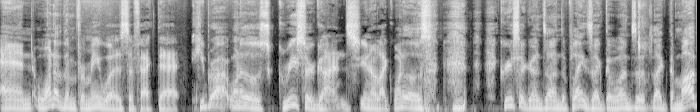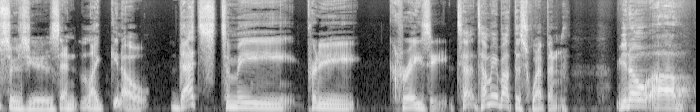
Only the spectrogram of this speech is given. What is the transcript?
And one of them for me was the fact that he brought one of those greaser guns, you know, like one of those greaser guns on the planes, like the ones that like the mobsters use, and like you know, that's to me pretty crazy. T- tell me about this weapon. You know, um,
